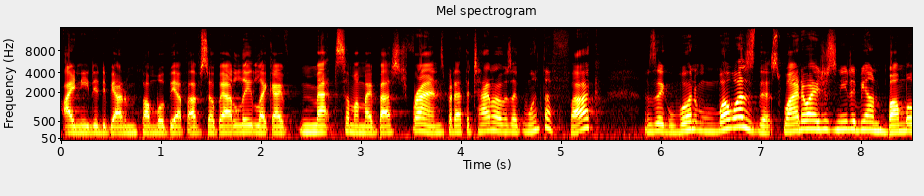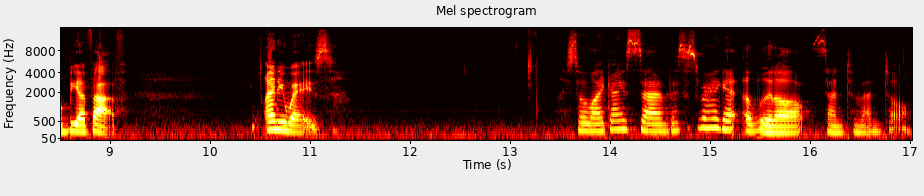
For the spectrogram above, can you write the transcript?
I needed to be on Bumble BFF so badly. Like I've met some of my best friends, but at the time I was like, what the fuck? I was like, what what was this? Why do I just need to be on Bumble BFF? Anyways, so like I said, this is where I get a little sentimental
